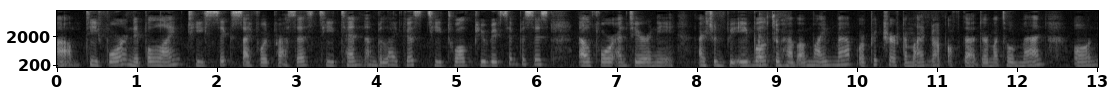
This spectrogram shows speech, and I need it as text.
Um, T4, nipple line, T6, xiphoid process, T10, umbilicus, T12, pubic symphysis, L4, anterior knee. I should be able to have a mind map or picture of the mind map of the dermatome map on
